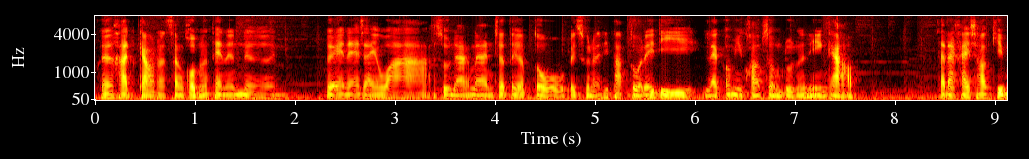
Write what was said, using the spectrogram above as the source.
เพื่อขัดเกลาทางสังคมตั้งแต่เนิ่นๆ เพื่อให้แน่ใจว่าสุนัขนั้นจะเติบโตเป็นสุนัขที่ปรับตัวได้ดี และก็มีความสมดุลนั่นเองครับ ถ้าใครชอบคลิป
